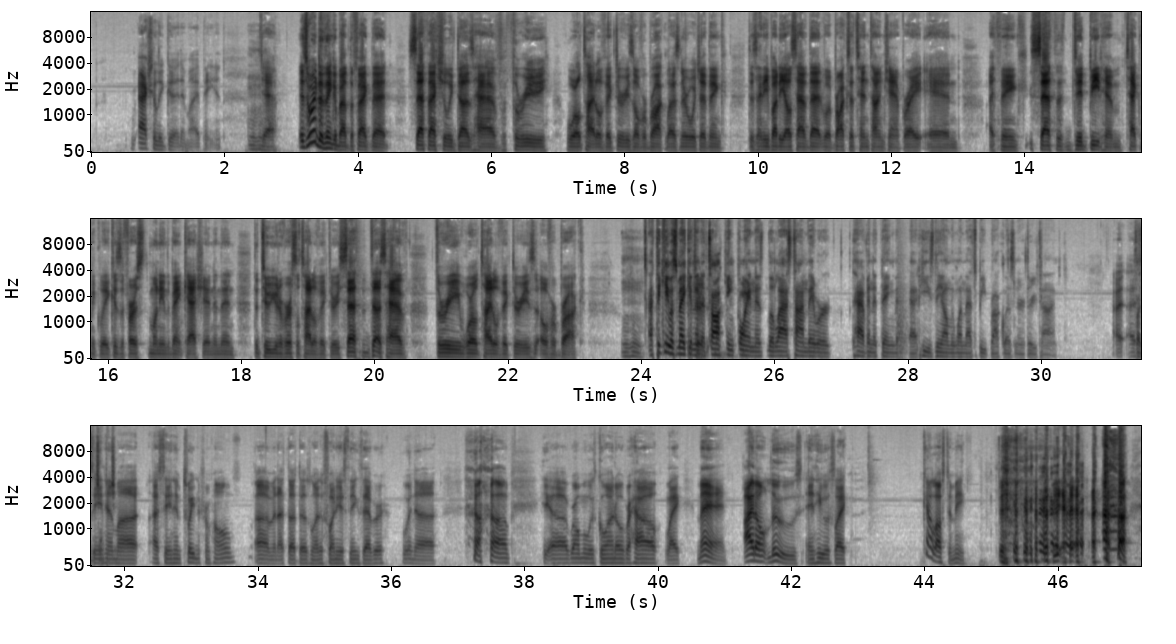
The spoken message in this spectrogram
actually good in my opinion. Yeah. It's weird to think about the fact that Seth actually does have three world title victories over Brock Lesnar, which I think does anybody else have that? Well, Brock's a 10 time champ, right? And I think Seth did beat him technically because the first Money in the Bank cash in and then the two Universal title victories. Seth does have three world title victories over Brock. I think he was making it a talking point the last time they were having a thing that, that he's the only one that's beat Brock Lesnar three times. I, I seen him. Uh, I seen him tweeting from home, um, and I thought that was one of the funniest things ever. When uh, um, he, uh, Roman was going over how like, man, I don't lose, and he was like, kind of lost to me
